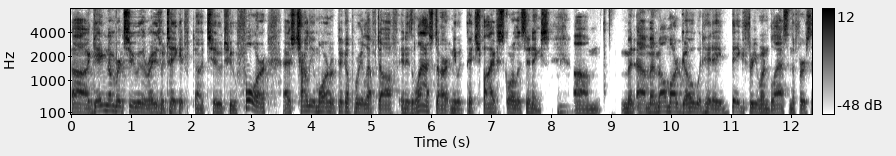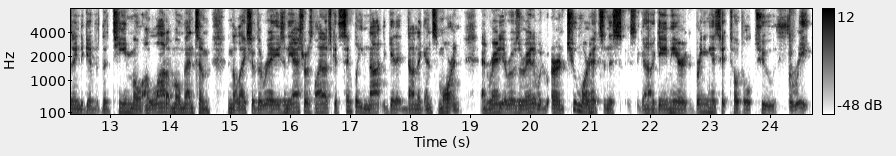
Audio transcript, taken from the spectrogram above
uh, game number two, the Rays would take it uh, two to four as Charlie Morton would pick up where he left off in his last start, and he would pitch five scoreless innings. Um, uh, Manuel Margot would hit a big three-run blast in the first inning to give the team a lot of momentum in the likes of the Rays, and the Astros lineups could simply not get it done against Morton. And Randy Arozarena would earn two more hits in this uh, game here, bringing his hit total to three.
